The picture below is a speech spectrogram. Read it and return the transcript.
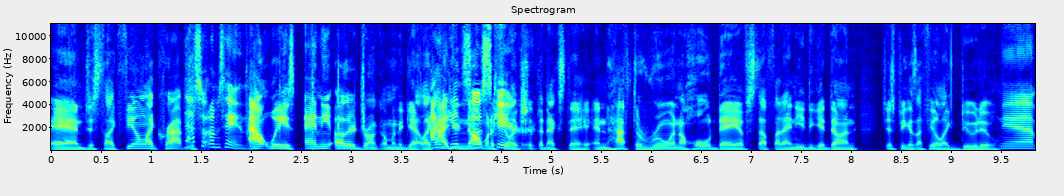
and just like feeling like crap. That's what I'm saying. outweighs any other drunk I'm gonna get. Like I I, do get not so want to feel like shit scared. the next day and have to ruin a whole day of stuff that I need to get done just because I feel like doo doo. Yeah.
